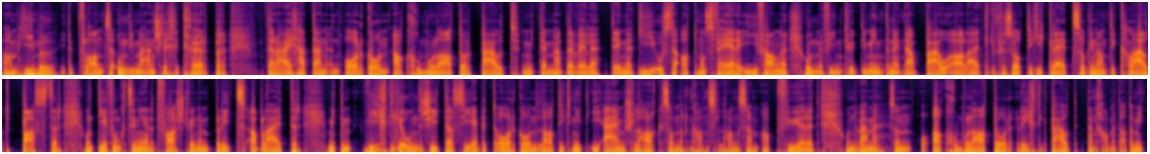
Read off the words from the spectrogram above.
Am Himmel, in den Pflanzen und im menschlichen Körper. Der Reich hat dann einen Orgon-Akkumulator gebaut, mit dem hat er die Energie aus der Atmosphäre einfangen. Und man findet heute im Internet auch Bauanleitungen für solche Geräte, sogenannte Cloudbuster. Und die funktionieren fast wie ein Blitzableiter mit dem wichtigen Unterschied, dass sie eben die Orgonladung nicht in einem Schlag, sondern ganz langsam abführen. Und wenn man so einen Akkumulator richtig baut, dann kann man damit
